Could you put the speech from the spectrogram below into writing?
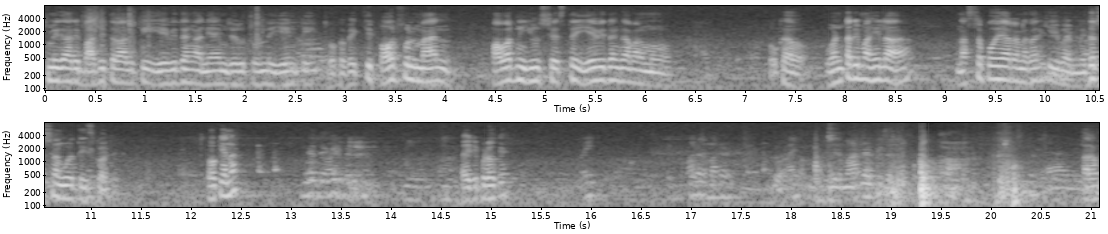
లక్ష్మి గారి బాధితురాలకి ఏ విధంగా అన్యాయం జరుగుతుంది ఏంటి? ఒక వ్యక్తి పవర్ఫుల్ మ్యాన్ పవర్ని యూజ్ చేస్తే ఏ విధంగా మనము ఒక ఒంటరి మహిళ నష్టపోయారన్న దానికి నిదర్శనం కూడా తీసుకోవాలి ఓకేనా? రైట్ ఇప్పుడు ఓకే? హలో.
